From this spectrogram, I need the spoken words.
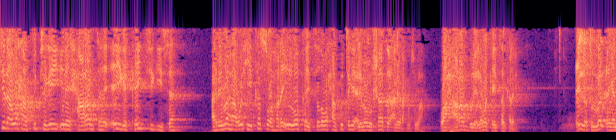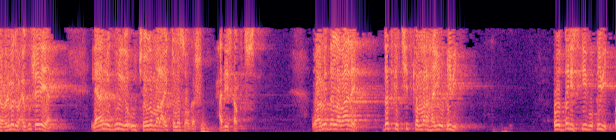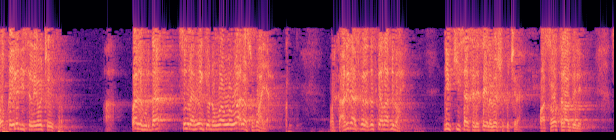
sidaa waxaa ku tegey inay xaaraam tahay eyga kaydsigiisa arrimaha wixii ka soo hadhay in loo kaydsado waxaa ku tegay alimaamu shaafici caleyh raxmatullah. Waa xaaraam buu le lama kaydsan karay cilatulmancigana culimmadu waxay ku sheegayaan lianna guriga uu joogo malaa'igtu ma soo gasho. Xadiiskaa ku tusay waa midda labaade dadka jidka mar hayuu dhibi oo dariskiibuu dhibi oo qayladiisa lagama joogi karo. Waa la hurdaa isaguna habeenkii o dhan waa wa'daasu ku hayaa. Marka adigaa iskale dadkii adaa dhibahay. Dhibkiisaasina isagana meeshu ku jira. Waa sababta labaad bay leeyihiin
